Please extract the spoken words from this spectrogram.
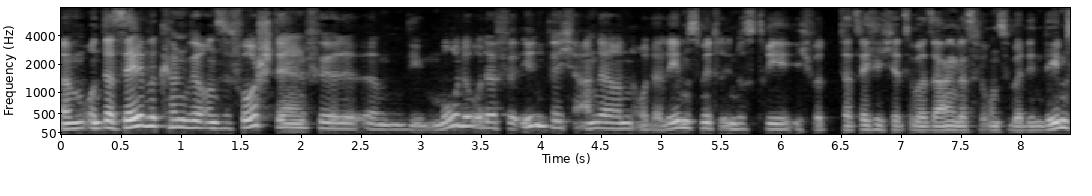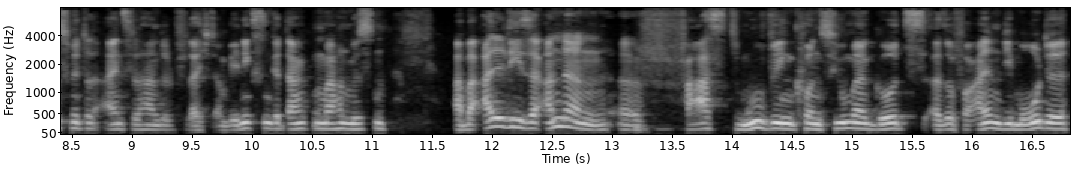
Ähm, und dasselbe können wir uns vorstellen für ähm, die Mode oder für irgendwelche anderen oder Lebensmittelindustrie. Ich würde tatsächlich jetzt aber sagen, dass wir uns über den Lebensmitteleinzelhandel vielleicht am wenigsten Gedanken machen müssen. Aber all diese anderen äh, fast-moving Consumer Goods, also vor allem die Mode,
